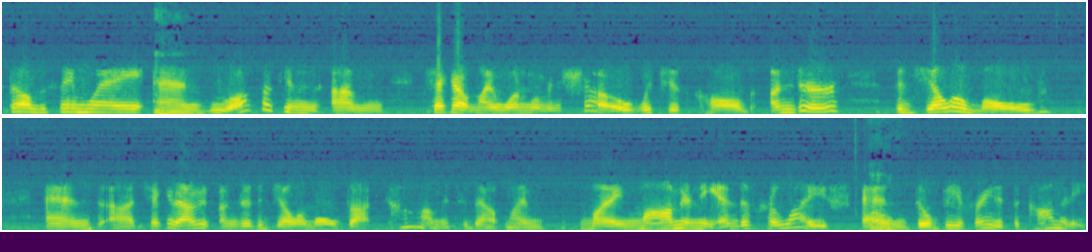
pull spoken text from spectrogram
spelled the same way, Mm-hmm. and you also can um, check out my one woman show, which is called Under the Jello Mold and uh, check it out at underthejellomold.com. It's about my my mom and the end of her life, and Oh. don't be afraid, it's a comedy.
